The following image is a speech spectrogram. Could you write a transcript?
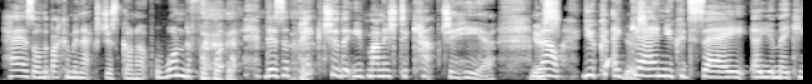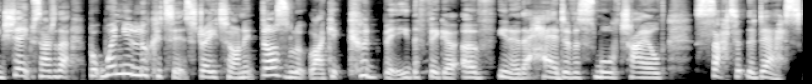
hairs on the back of my neck's just gone up. Wonderful. But there's a picture that you've managed to capture here. Yes. Now, you again, you could say, are you making shapes out of that? But when you look at it straight on, it does look like it could be the figure of, you know, the head of a small child sat at the desk.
